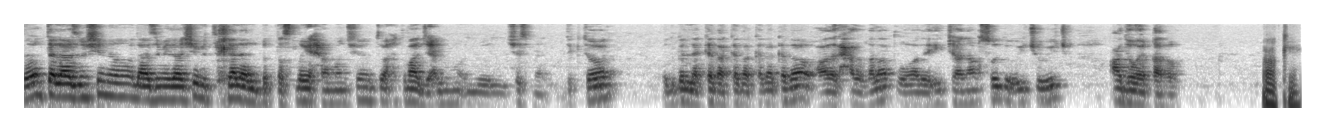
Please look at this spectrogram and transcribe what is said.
فأنت لازم شنو؟ لازم إذا شفت خلل بالتصليح أو شنو تروح تراجع شو اسمه الدكتور وتقول له كذا كذا كذا كذا وهذا الحل غلط وهذا هيك أنا أقصد وهيك وهيك عاد هو يقرر. okay.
